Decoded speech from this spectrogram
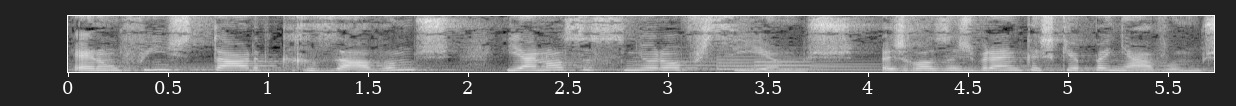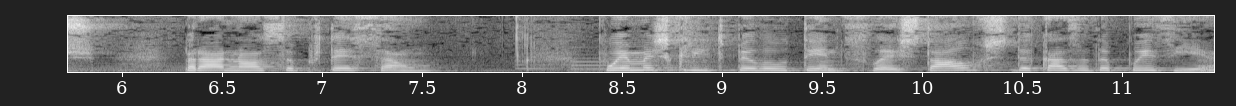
Eram fins de tarde que rezávamos e à Nossa Senhora oferecíamos as rosas brancas que apanhávamos para a nossa proteção. Poema escrito pela utente Celeste Alves, da Casa da Poesia.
